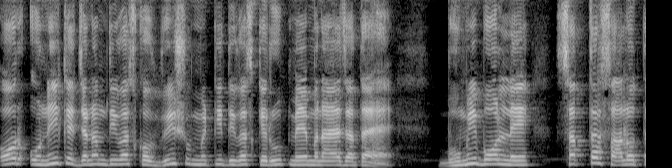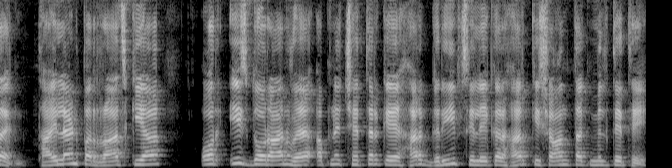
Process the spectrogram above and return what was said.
और उन्हीं के जन्म दिवस को विश्व मिट्टी दिवस के रूप में मनाया जाता है। भूमि बोल ने सत्तर सालों तक थाईलैंड पर राज किया और इस दौरान वह अपने क्षेत्र के हर गरीब से लेकर हर किसान तक मिलते थे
